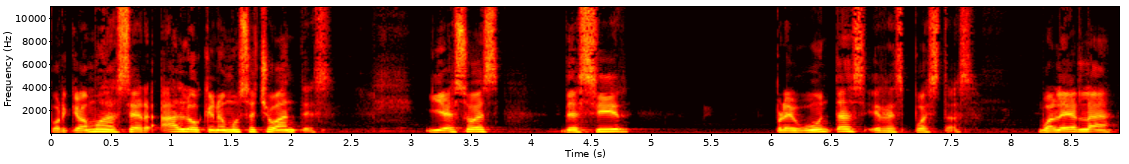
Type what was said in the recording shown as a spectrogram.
porque vamos a hacer algo que no hemos hecho antes. Y eso es decir preguntas y respuestas. Voy a leer la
